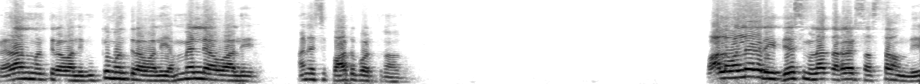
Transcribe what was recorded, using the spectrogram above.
ప్రధానమంత్రి అవ్వాలి ముఖ్యమంత్రి అవ్వాలి ఎమ్మెల్యే అవ్వాలి అనేసి పాటు పడుతున్నారు వాళ్ళ వల్లే కదా ఈ దేశం ఇలా తగలడి సస్తా ఉంది.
